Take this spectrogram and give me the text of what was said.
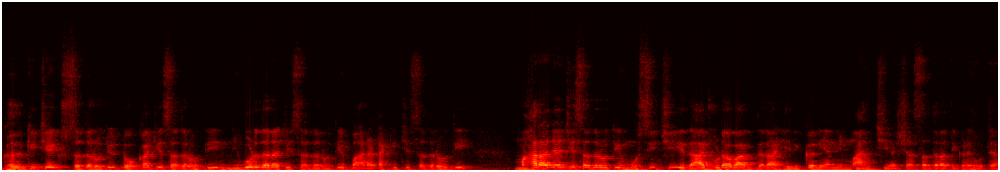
घलकीची एक सदर होती टोकाची सदर होती निगुडदराची सदर होती बाराटाकीची सदर होती. महाराजाची सदर होती. मुसीची राजहुडा वागदरा हिरकणी आणि मालची अशा सदरा तिकडे होत्या.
